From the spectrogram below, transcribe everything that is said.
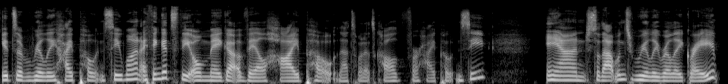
It's a really high potency one. I think it's the Omega Avail High Po. That's what it's called for high potency. And so that one's really, really great.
